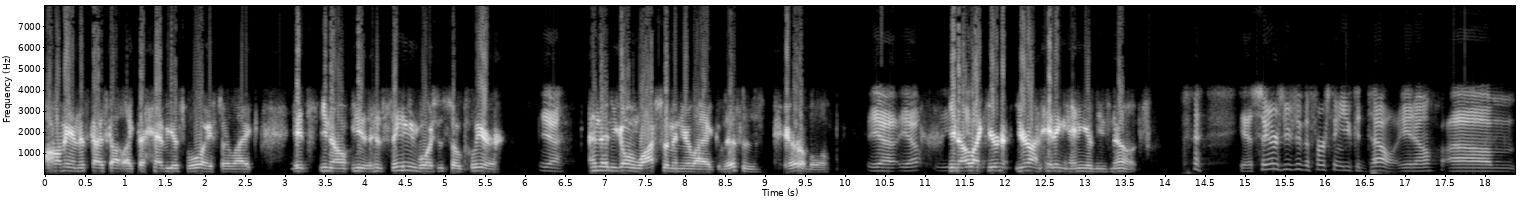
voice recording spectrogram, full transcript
oh man, this guy's got like the heaviest voice, or like it's you know he, his singing voice is so clear, Yeah. And then you go and watch them and you're like, this is terrible. Yeah. Yeah. You know, like you're you're not hitting any of these notes. Yeah, singer's usually the first thing you can tell, you know. Um,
